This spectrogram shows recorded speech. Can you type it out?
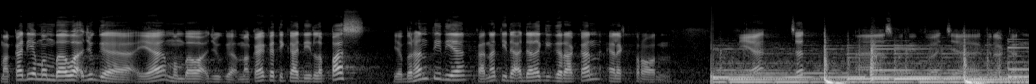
Maka dia membawa juga, ya, membawa juga. Makanya ketika dilepas, ya berhenti dia karena tidak ada lagi gerakan elektron. Ya, cet. Nah, seperti itu aja gerakannya.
